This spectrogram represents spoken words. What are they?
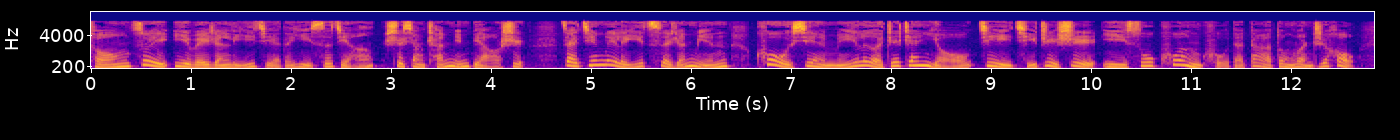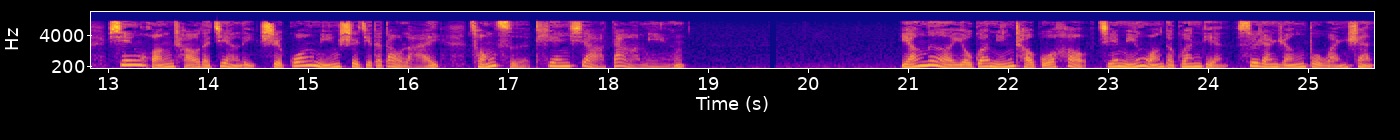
从最易为人理解的意思讲，是向臣民表示，在经历了一次人民酷信弥勒之真有、继其治世、以苏困苦的大动乱之后，新皇朝的建立是光明世界的到来，从此天下大明。杨讷有关明朝国号及明王的观点虽然仍不完善，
